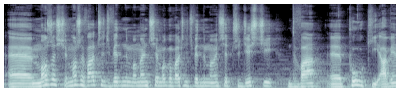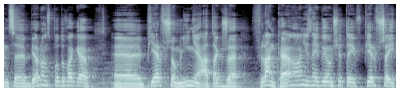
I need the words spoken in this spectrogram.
e, może, się, może walczyć w jednym momencie, mogą walczyć w jednym momencie 32 e, pułki, a więc e, biorąc pod uwagę e, pierwszą linię, a także flankę, oni znajdują się tutaj w pierwszej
